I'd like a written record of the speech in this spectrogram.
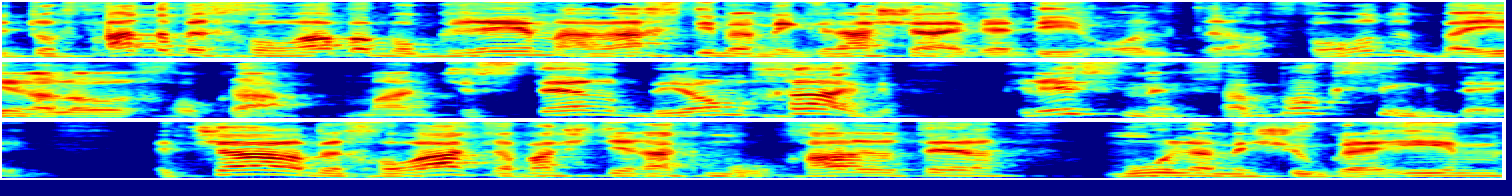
את הופעת הבכורה בבוגרים ערכתי במגרש האגדי אולטראפורד, בעיר הלא רחוקה, מנצ'סטר, ביום חג, כריסמס, ה boxing day. את שער הבכורה כבשתי רק מאוחר יותר, מול המשוגעים,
